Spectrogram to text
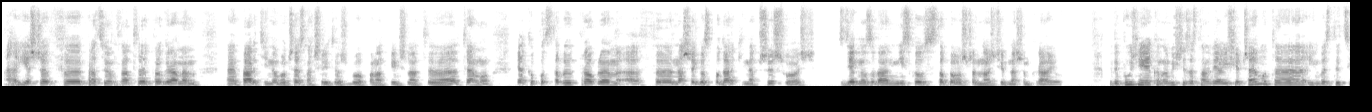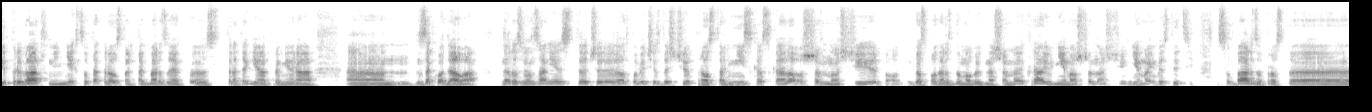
E, Jeszcze w, pracując nad programem e, partii Nowoczesna, czyli to już było ponad 5 lat e, temu, jako podstawowy problem e, w naszej gospodarki na przyszłość zdiagnozowałem niską stopę oszczędności w naszym kraju. Gdy później ekonomiści zastanawiali się, czemu te inwestycje prywatnie nie chcą tak rosnąć tak bardzo, jak e, strategia premiera e, zakładała, no rozwiązanie jest, czy odpowiedź jest dość prosta. Niska skala oszczędności gospodarstw domowych w naszym kraju. Nie ma oszczędności, nie ma inwestycji. To są bardzo proste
